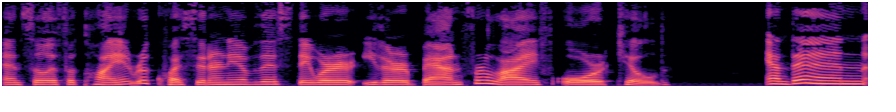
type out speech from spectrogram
And so, if a client requested any of this, they were either banned for life or killed. And then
